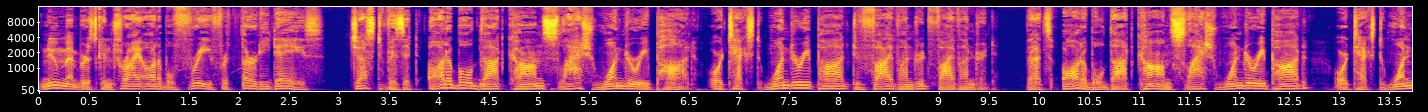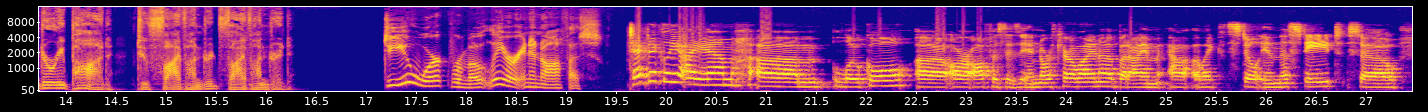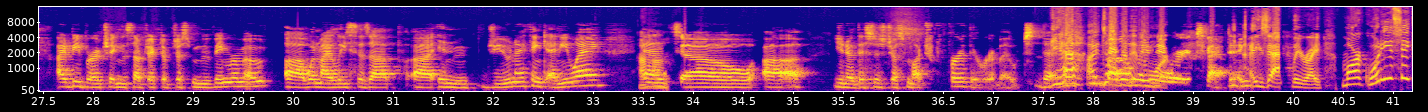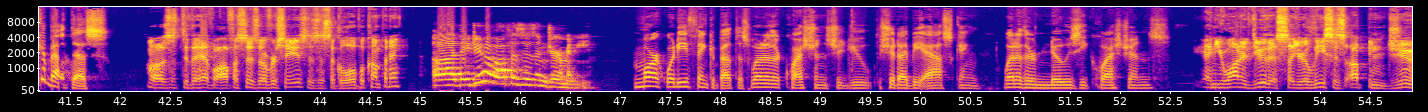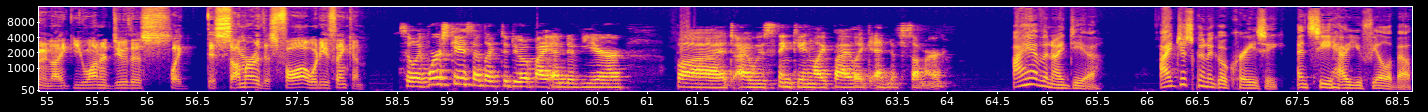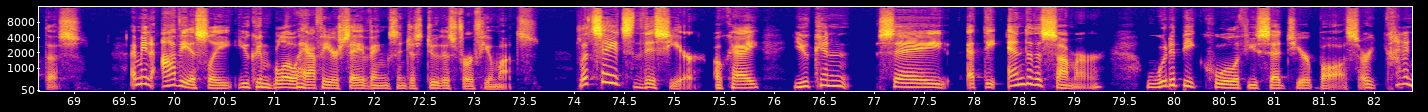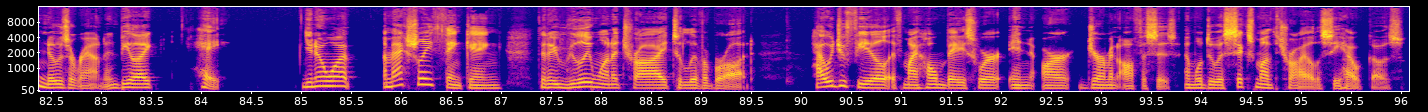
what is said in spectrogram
new members can try Audible free for 30 days. Just visit audible.com slash WonderyPod or text WonderyPod to 500, 500. That's audible.com slash WonderyPod or text WonderyPod to 500, 500. Do you work remotely or in an office? Technically, I am um, local. Uh, our office is in North Carolina, but I'm out, like still in the state. So I'd be broaching the subject of just moving remote uh, when my lease is up uh, in June, I think, anyway. Uh-huh. And so, uh, you know, this is just much further remote than yeah, I probably they were expecting. Exactly right. Mark, what do you think about this? Well, do they have offices overseas? Is this a global company? Uh, they do have offices in Germany. Mark, what do you think about this? What other questions should you should I be asking? What other nosy questions? And you want to do this so your lease is up in June. Like you want to do this like this summer, this fall? What are you thinking? So like worst case I'd like to do it by end of year, but I was thinking like by like end of summer. I have an idea. I'm just going to go crazy and see how you feel about this. I mean, obviously, you can blow half of your savings and just do this for a few months. Let's say it's this year, okay? You can say at the end of the summer, would it be cool if you said to your boss or kind of nose around and be like, hey, you know what? I'm actually thinking that I really want to try to live abroad. How would you feel if my home base were in our German offices and we'll do a six month trial to see how it goes?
